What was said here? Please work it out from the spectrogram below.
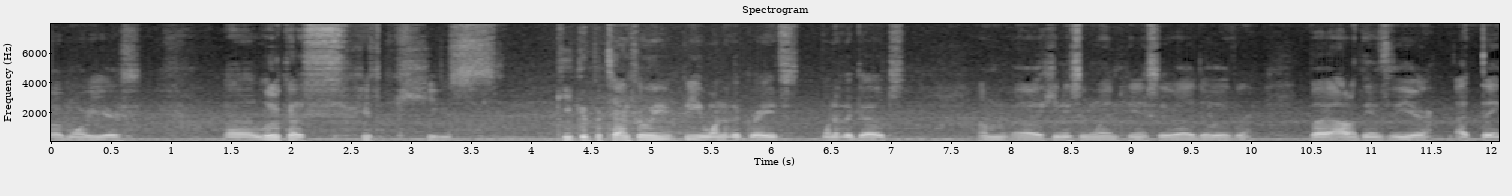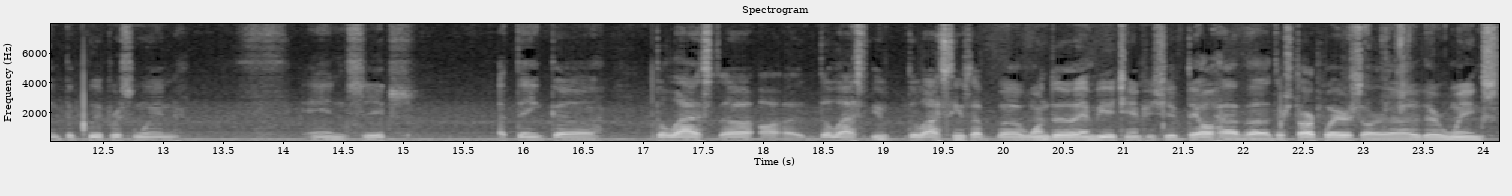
uh, more years. Lucas, he's he's he could potentially be one of the greats, one of the goats. Um, uh, he needs to win. He needs to uh, deliver, but I don't think it's the year. I think the Clippers win in six. I think uh, the last uh, uh, the last few, the last teams have uh, won the NBA championship. They all have their star players are their wings,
